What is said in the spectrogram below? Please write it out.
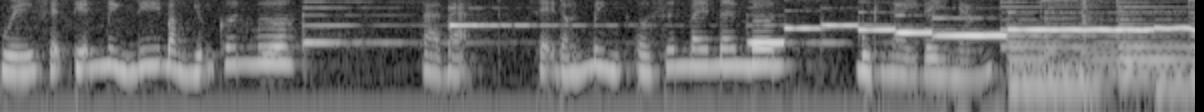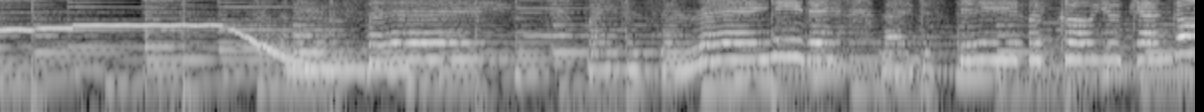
Huế sẽ tiễn mình đi bằng những cơn mưa. Và bạn sẽ đón mình ở sân bay Melbourne một ngày đầy nắng. Life is difficult, you can go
